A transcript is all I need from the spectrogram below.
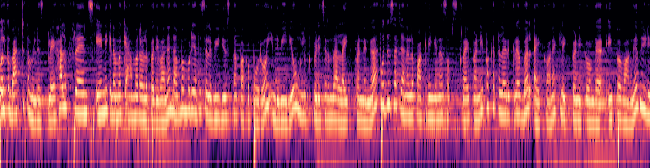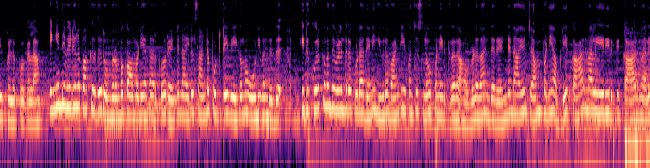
Welcome back to Tamil display hello friends இன்றைக்கி நம்ம கேமராவில் பதிவான நம்ப முடியாத சில வீடியோஸ் தான் பார்க்க போகிறோம் இந்த வீடியோ உங்களுக்கு பிடிச்சிருந்தா லைக் பண்ணுங்கள் புதுசாக சேனலை பார்க்குறீங்கன்னா சப்ஸ்கிரைப் பண்ணி பக்கத்தில் இருக்கிற பெல் ஐக்கானை கிளிக் பண்ணிக்கோங்க. இப்போ வாங்க வீடியோக்குள்ளே போகலாம். இங்கே இந்த வீடியோவில் பார்க்குறது ரொம்ப ரொம்ப காமெடியாக தான் இருக்கும். ரெண்டு நாய்கள் சண்டை போட்டுகிட்டே வேகமாக ஓடி வந்தது. இது குறுக்க வந்து விழுந்துடக்கூடாதுன்னு இவர் வண்டியை கொஞ்சம் ஸ்லோ பண்ணியிருக்கிறாரு. அவ்வளோதான் இந்த ரெண்டு நாயும் ஜம்ப் பண்ணி அப்படியே கார் மேலே ஏறி இருக்கு. கார் மேலே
